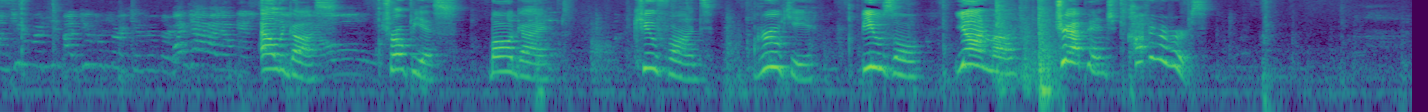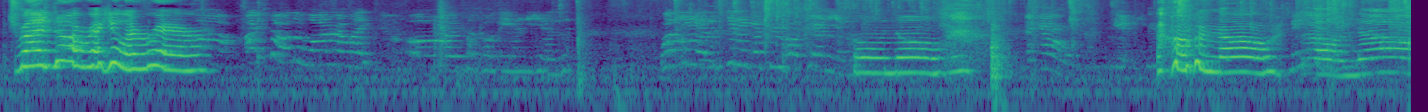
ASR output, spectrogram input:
I'm two for two. I'm two for three. Two for three. One time I don't get. Eldegoss. Tropius. Ball Guy. Cufant. Grookey. Buizel. Yanma. Trapinch. Koffing Reverse. Drednaw regular rare. I saw the water. I'm like, oh, it's a Volcanion. Well, yeah, this didn't get three Volcanions. Oh no. I can't get Oh no. Oh no.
